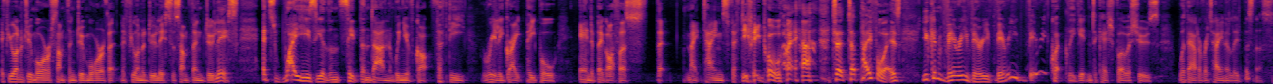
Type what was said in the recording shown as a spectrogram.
if you want to do more of something, do more of it. And if you want to do less of something, do less. It's way easier than said than done when you've got 50 really great people and a big office maintains 50 people to, to pay for is you can very, very, very, very quickly get into cash flow issues without a retainer led business.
